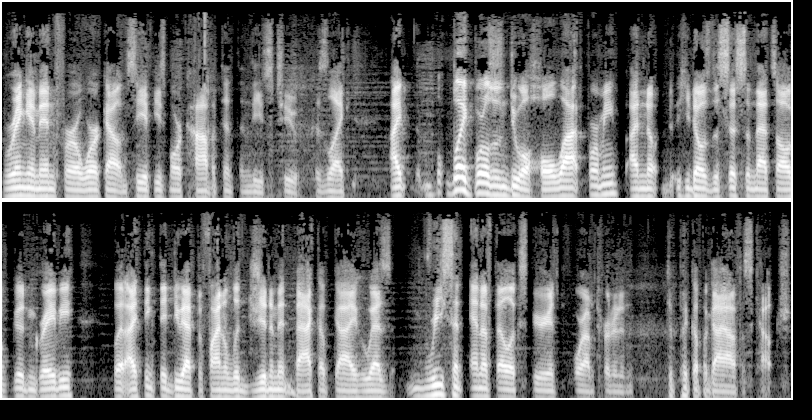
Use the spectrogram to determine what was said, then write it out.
bring him in for a workout and see if he's more competent than these two. Because like I Blake Bortles doesn't do a whole lot for me. I know he knows the system. That's all good and gravy. But I think they do have to find a legitimate backup guy who has recent NFL experience before I'm turning in to pick up a guy off his couch.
